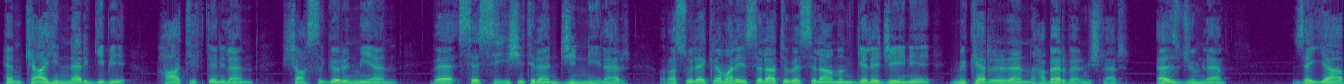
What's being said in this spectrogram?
Hem kahinler gibi hatif denilen, şahsı görünmeyen ve sesi işitilen cinniler, Resul-i Ekrem aleyhissalatu vesselamın geleceğini mükerreren haber vermişler. Ez cümle, Zeyyab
